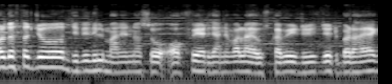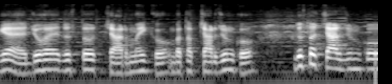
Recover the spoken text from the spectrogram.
और दोस्तों, जो जिद्दी दिल माने ना शो ऑफ़ एयर जाने वाला है, उसका भी रिलीज़ डेट बढ़ाया गया है, जो है दोस्तों चार मई को मतलब चार जून को। दोस्तों, चार जून को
